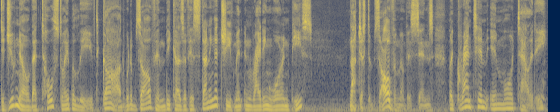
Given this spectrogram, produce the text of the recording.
Did you know that Tolstoy believed God would absolve him because of his stunning achievement in writing War and Peace? Not just absolve him of his sins, but grant him immortality.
